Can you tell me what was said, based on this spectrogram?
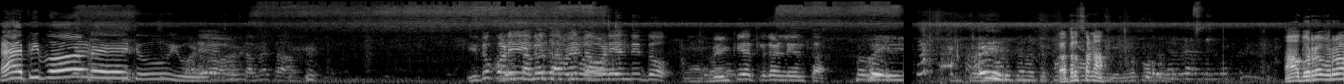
happy birth to you ಇದು ಕೊಡಿ ಇನ್ನೊಂದು ಸಮೇತ ಹೊಡಿ ಎಂದಿದ್ದು. ಬೆಂಕಿ ಎತ್ಲಗಳಿ ಅಂತ. ಕತ್ರಸಣ ಹಾ ಬರ್ರ ಬರ್ರೋ.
